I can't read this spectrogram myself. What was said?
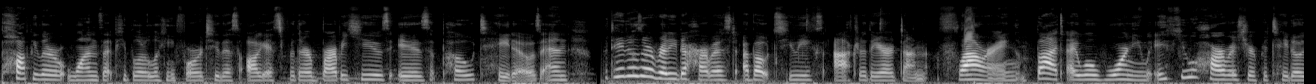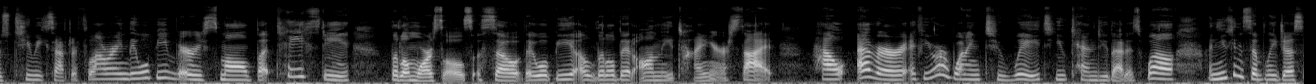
popular ones that people are looking forward to this August for their barbecues is potatoes. And potatoes are ready to harvest about two weeks after they are done flowering. But I will warn you, if you harvest your potatoes two weeks after flowering, they will be very small but tasty little morsels, so they will be a little bit on the tinier side. However, if you are wanting to wait, you can do that as well, and you can simply just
